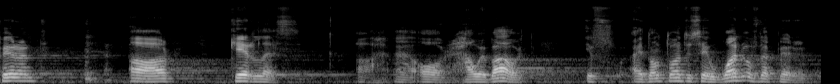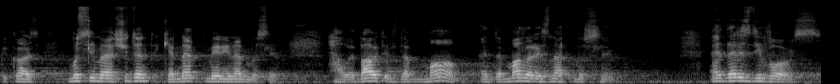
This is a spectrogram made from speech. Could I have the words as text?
parent are careless uh, uh, or how about if I don't want to say one of the parent because Muslim shouldn't cannot marry non-Muslim. How about if the mom and the mother is not Muslim, and there is divorce,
